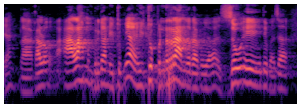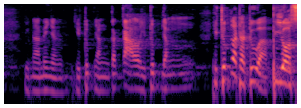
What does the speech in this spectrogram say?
Ya, nah kalau Allah memberikan hidupnya ya hidup beneran saudaraku ya. Zoe itu bahasa Yunani-nya, hidup yang kekal, hidup yang hidup itu ada dua, bios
